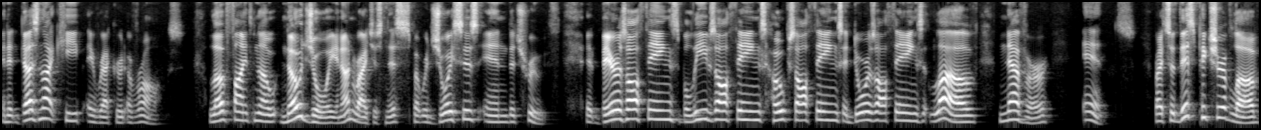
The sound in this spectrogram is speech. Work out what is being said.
And it does not keep a record of wrongs. Love finds no, no joy in unrighteousness, but rejoices in the truth. It bears all things, believes all things, hopes all things, adores all things. Love never ends. Right? So this picture of love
